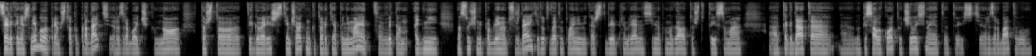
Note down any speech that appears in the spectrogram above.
цели, конечно, не было прям что-то продать разработчикам, но то, что ты говоришь с тем человеком, который тебя понимает, вы там одни насущные проблемы обсуждаете, и тут в этом плане, мне кажется, тебе прям реально сильно помогало то, что ты сама э, когда-то э, ну, код, училась на это, то есть разрабатывала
